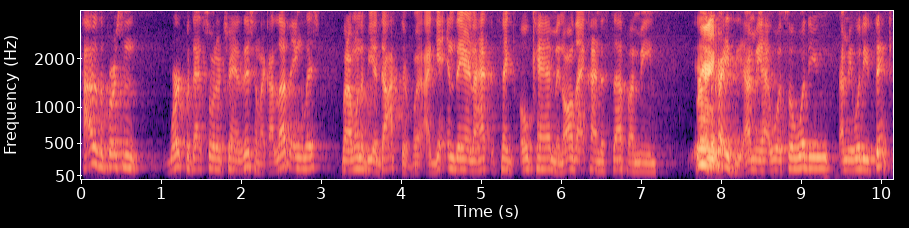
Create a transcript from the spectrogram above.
how does a person work with that sort of transition? Like, I love English but I want to be a doctor. But I get in there and I have to take OCAM and all that kind of stuff. I mean, it's right. crazy. I mean, so what do you? I mean, what do you think?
